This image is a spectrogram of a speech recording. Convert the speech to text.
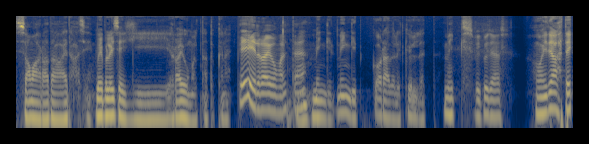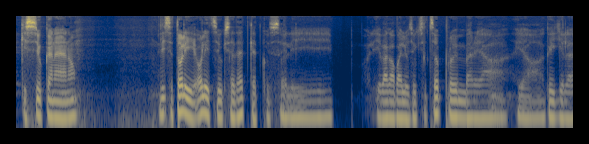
sama rada edasi, võib-olla isegi rajumalt natukene. veel rajumalt jah? mingid, mingid korrad olid küll, et miks või kuidas? ma ei tea, tekkis niisugune noh, lihtsalt oli, olid siuksed hetked, kus oli, oli väga palju siukseid sõpru ümber ja, ja kõigile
